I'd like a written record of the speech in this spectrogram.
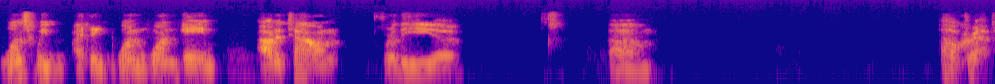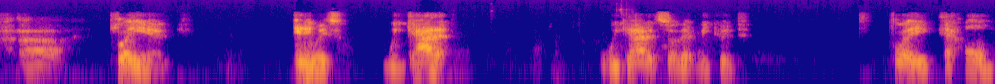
once we, I think, won one game out of town for the uh, um, oh crap uh, play in. Anyways, we got it. We got it so that we could play at home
